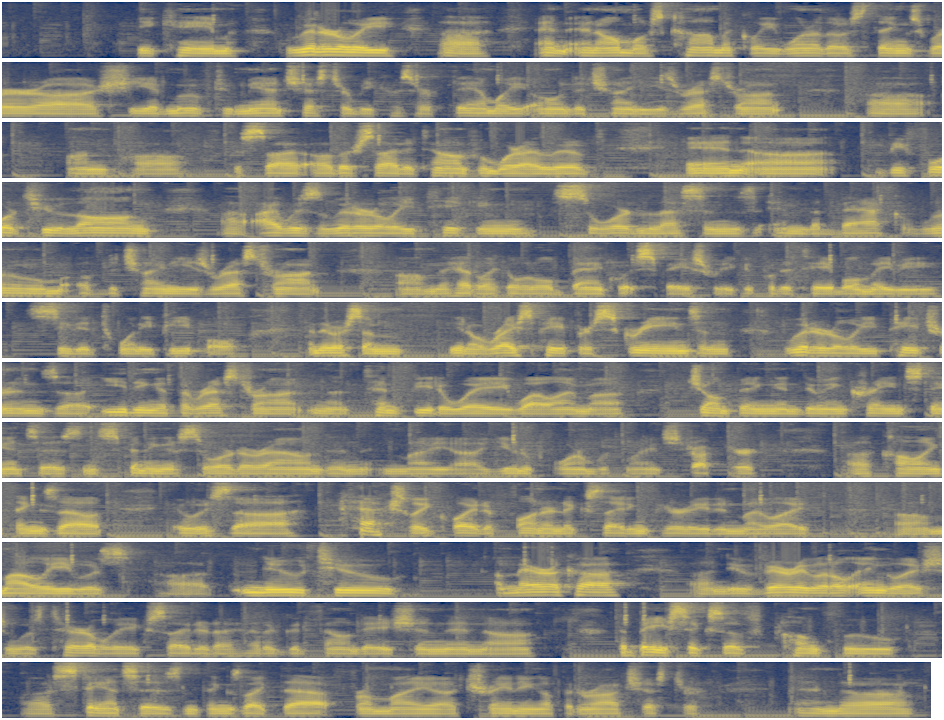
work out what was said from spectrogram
became literally uh, and, and almost comically one of those things where uh, she had moved to Manchester because her family owned a Chinese restaurant uh, on uh, the side, other side of town from where I lived. And uh, before too long, uh, I was literally taking sword lessons in the back room of the Chinese restaurant. Um, they had like a little banquet space where you could put a table, maybe seated 20 people. And there were some, you know, rice paper screens and literally patrons uh, eating at the restaurant and 10 feet away while I'm uh, jumping and doing crane stances and spinning a sword around in, in my uh, uniform with my instructor uh, calling things out. It was uh, actually quite a fun and exciting period in my life. Uh, Mali was uh, new to America, uh, knew very little English, and was terribly excited. I had a good foundation in the basics of kung fu stances and things like that from my training up in Rochester. And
